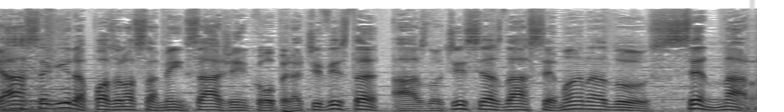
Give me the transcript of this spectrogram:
E a seguir, após a nossa mensagem cooperativista, as notícias da semana do Senar.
